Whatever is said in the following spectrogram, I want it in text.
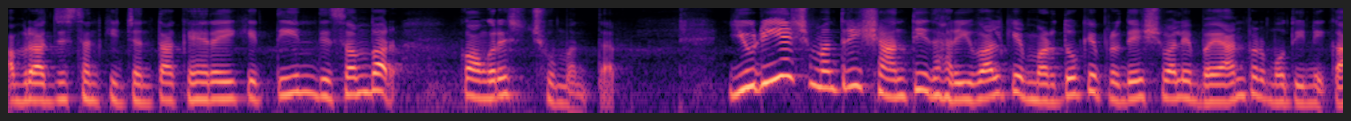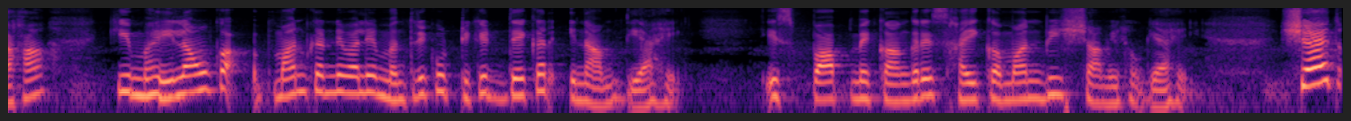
अब राजस्थान की जनता कह रही कि तीन दिसंबर कांग्रेस छूमंतर। यूडीएच मंत्री शांति धारीवाल के मर्दों के प्रदेश वाले बयान पर मोदी ने कहा कि महिलाओं का अपमान करने वाले मंत्री को टिकट देकर इनाम दिया है। इस पाप में कांग्रेस हाईकमान भी शामिल हो गया है। शायद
